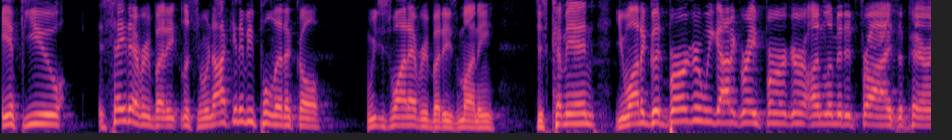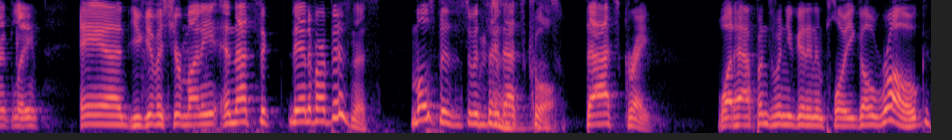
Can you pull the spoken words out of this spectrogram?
if you say to everybody, listen, we're not going to be political. We just want everybody's money. Just come in. You want a good burger? We got a great burger, unlimited fries, apparently. And you give us your money, and that's the, the end of our business. Most businesses would say that's cool. That's great. What happens when you get an employee go rogue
